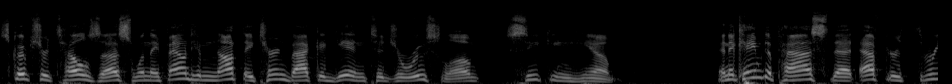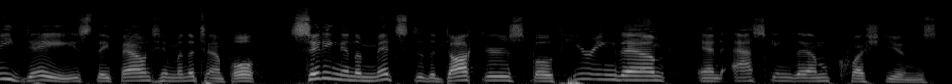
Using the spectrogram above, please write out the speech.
Scripture tells us when they found him not, they turned back again to Jerusalem, seeking him. And it came to pass that after three days they found him in the temple, sitting in the midst of the doctors, both hearing them and asking them questions.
